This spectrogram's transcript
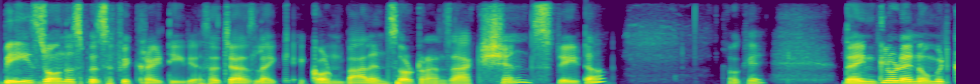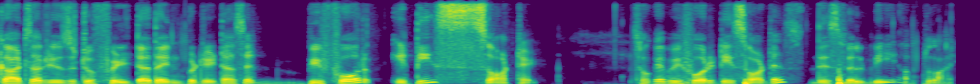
based on the specific criteria such as like account balance or transactions data. Okay the include and omit cards are used to filter the input data set before it is sorted. So, okay before it is sorted this will be applied.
